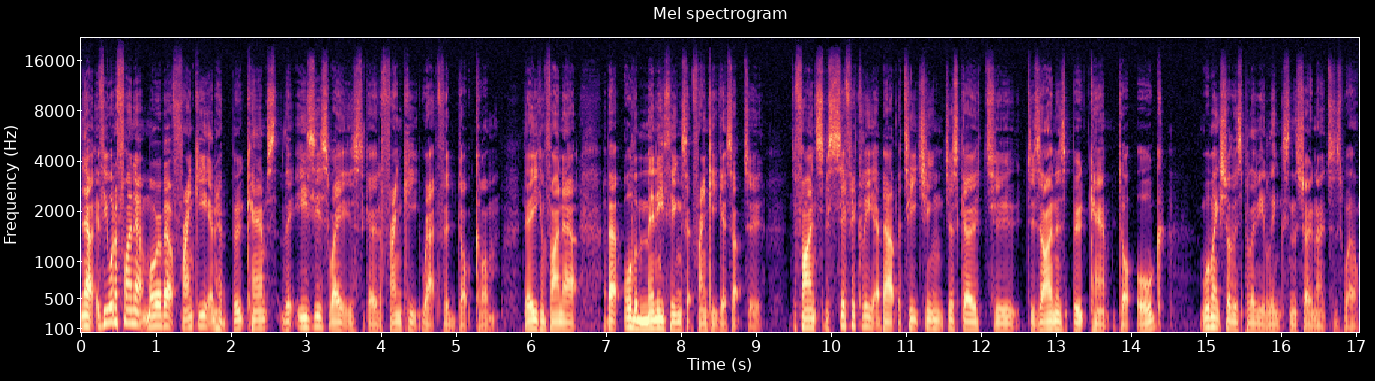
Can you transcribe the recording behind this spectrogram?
Now, if you want to find out more about Frankie and her boot camps, the easiest way is to go to frankieratford.com. There you can find out about all the many things that Frankie gets up to. To find specifically about the teaching, just go to designersbootcamp.org. We'll make sure there's plenty of links in the show notes as well.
